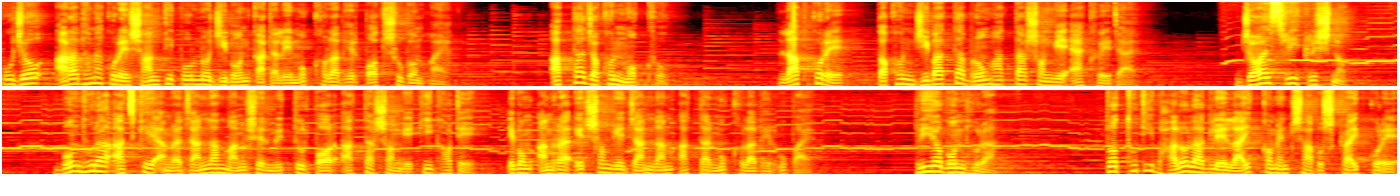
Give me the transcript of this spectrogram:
পুজো, আরাধনা করে শান্তিপূর্ণ জীবন কাটালে মোক্ষলাভের পথ সুগম হয়। আত্মা যখন মোক্ষ লাভ করে তখন জীবাত্মা ব্রহ্মাত্মার সঙ্গে এক হয়ে যায়। জয় শ্রীকৃষ্ণ। বন্ধুরা, আজকে আমরা জানলাম মানুষের মৃত্যুর পর আত্মার সঙ্গে কি ঘটে এবং আমরা এর সঙ্গে জানলাম আত্মার মুখ্য লাভের উপায়। প্রিয় বন্ধুরা, তথ্যটি ভালো লাগলে লাইক, কমেন্ট, সাবস্ক্রাইব করে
